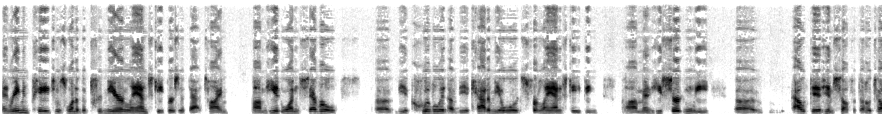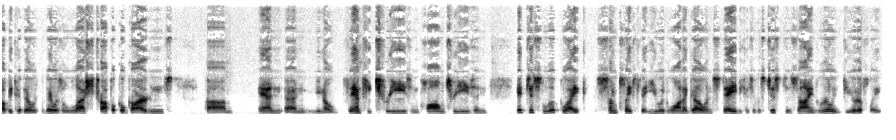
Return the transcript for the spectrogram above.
and Raymond Page was one of the premier landscapers at that time. Um, he had won several, uh, the equivalent of the Academy Awards for landscaping, um, and he certainly uh, outdid himself at the hotel because there was, there was lush tropical gardens, um, and and you know fancy trees and palm trees, and it just looked like some place that you would want to go and stay because it was just designed really beautifully.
